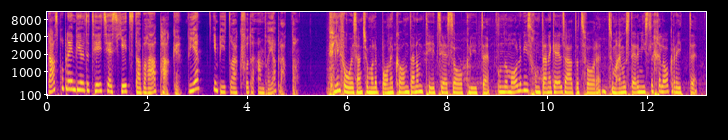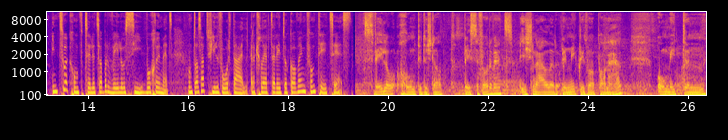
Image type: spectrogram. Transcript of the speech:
Das Problem will der TCS jetzt aber anpacken. Wie? Im Beitrag von Andrea Blatter. Viele von uns haben schon mal eine Panne und dann am TCS angerufen. Und normalerweise kommt dann ein gelbes Auto zu fahren, um einen aus dieser misslichen Lage zu retten. In Zukunft sollen es aber Velos sein, die kommen. Und das hat viel Vorteil, erklärt der Reto Goving vom TCS. Das Velo kommt in der Stadt besser vorwärts, ist schneller beim Mitglied, der eine Panne hat. Und mit dem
